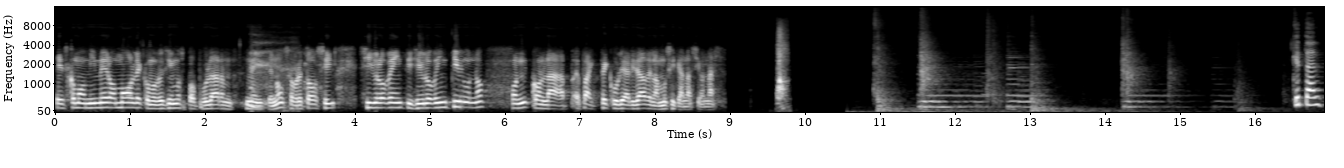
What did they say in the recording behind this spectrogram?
Es como mi mero mole, como decimos popularmente, ¿no? Sobre todo siglo XX y siglo XXI, con, con la peculiaridad de la música nacional. ¿Qué tal?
